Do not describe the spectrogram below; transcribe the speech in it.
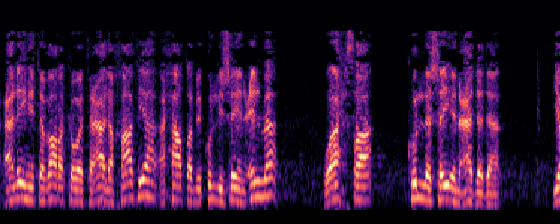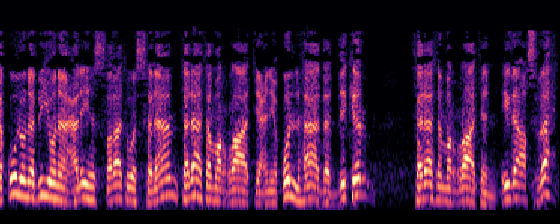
عليه تبارك وتعالى خافية أحاط بكل شيء علما وأحصى كل شيء عددا. يقول نبينا عليه الصلاة والسلام ثلاث مرات يعني قل هذا الذكر ثلاث مرات إذا أصبحت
